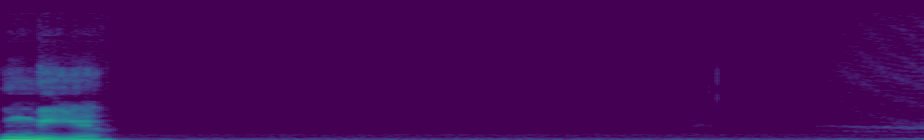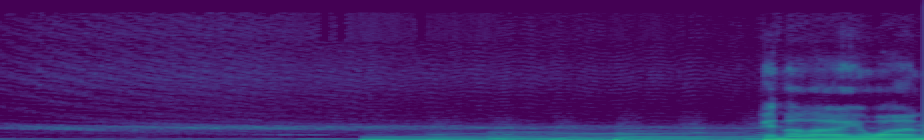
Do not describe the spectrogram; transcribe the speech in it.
พรุ่งนี้อะเป็นอะไรวัน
